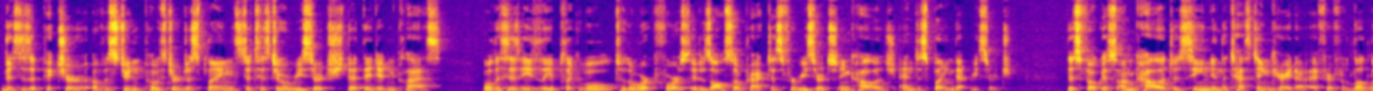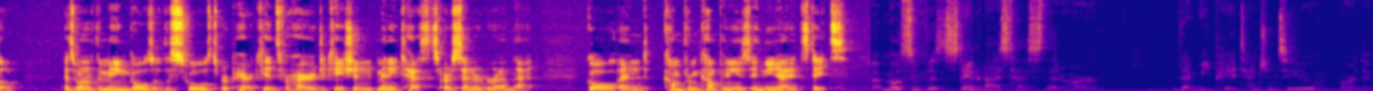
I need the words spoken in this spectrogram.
This is a picture of a student poster displaying statistical research that they did in class. While this is easily applicable to the workforce, it is also practiced for research in college and displaying that research. This focus on college is seen in the testing carried out at Fairfield Ludlowe. As one of the main goals of the school is to prepare kids for higher education, many tests are centered around that goal and come from companies in the United States most of the standardized tests that are that we pay attention to or that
